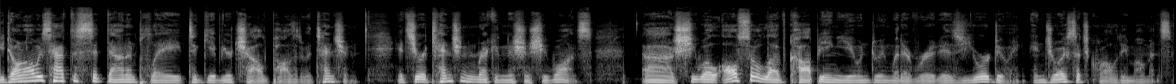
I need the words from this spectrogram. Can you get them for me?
You don't always have to sit down and play to give your child positive attention. It's your attention and recognition she wants. Uh, she will also love copying you and doing whatever it is you're doing. Enjoy such quality moments.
